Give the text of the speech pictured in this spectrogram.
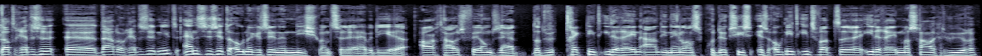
dat redden ze, uh, daardoor redden ze het niet. En ze zitten ook nog eens in een niche. Want ze hebben die uh, arthouse films. Nou ja, dat trekt niet iedereen aan. Die Nederlandse producties is ook niet iets wat uh, iedereen massaal gaat huren.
